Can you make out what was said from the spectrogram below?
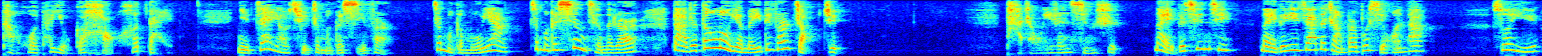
倘或他有个好和歹，你再要娶这么个媳妇儿，这么个模样，这么个性情的人儿，打着灯笼也没地方找去。他这为人行事，哪个亲戚、哪个一家的长辈不喜欢他？所以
